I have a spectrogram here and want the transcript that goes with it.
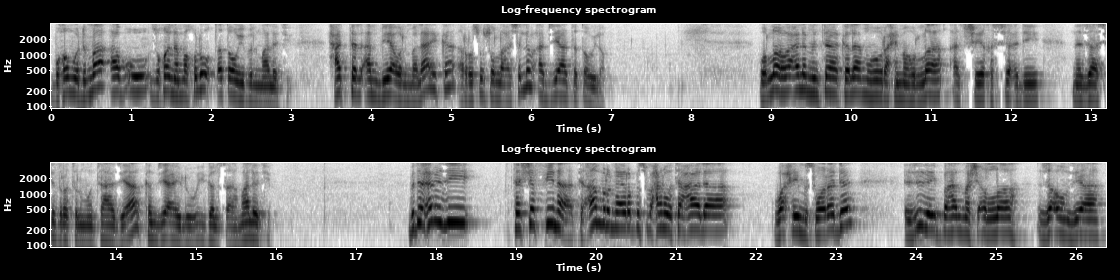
بخمو دما أبو زخنه مخلوق تطوي بالمالتي. حتى الأنبياء والملائكة الرسول صلى الله عليه وسلم ابزيات تطويلهم والله أعلم انتهى كلامه رحمه الله الشيخ السعدي نزا سدره المنتهى زيا كم زي ايلو يقلصها مالتي بدحرزي تشفينا تامرنا يا رب سبحانه وتعالى وحي مسورده زي زي بهال ما شاء الله زاوم زيا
